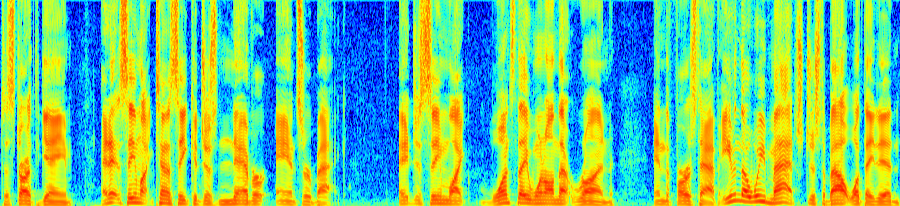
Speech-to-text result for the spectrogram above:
to start the game, and it seemed like Tennessee could just never answer back. It just seemed like once they went on that run in the first half, even though we matched just about what they did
